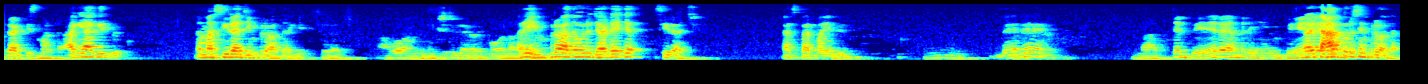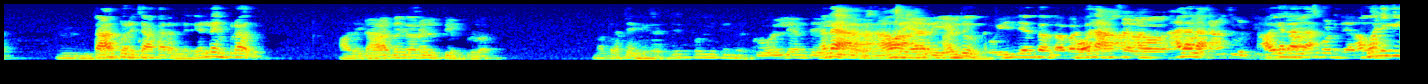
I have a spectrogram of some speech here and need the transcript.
ಪ್ರಾಕ್ಟೀಸ್ ಮಾಡ್ದ. ಹಾಗೆ ಆಗಿರ್ಬೇಕು. ನಮ್ಮ ಸಿರಾಜ್ ಇಂಪ್ರೂವ್ ಆದಾಗೆ. ಸಿರಾಜ್ ನೆಕ್ಸ್ಟ್ ಲೆವೆಲ್ ಬಾಲ್ ಅದೇ ಇಂಪ್ರೂವ್ ಆದವರು Jadeja Siraj as per my view ಬೇರೆ ಮತ್ತೆ ಬೇರೆ ಅಂದ್ರೆ ಬೇರೆ ಠಾಕೂರ್ ಇಂಪ್ರೂವ್ ಆದ. ಹ್ಮ್. ಠಾಕೂರ್ ಚಾಕರ್ ಅಲ್ಲ ಎಲ್ಲ ಇಂಪ್ರೂವ್ ಆದ್ರು ಅದು ಸೆಲ್ಫ್ ಇಂಪ್ರೂವ್ ಕೊಹ್ಲಿ ಅಂತ. ಕೊಹ್ಲಿ ಅಂತ ಅವನಿಗೆ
